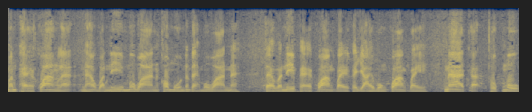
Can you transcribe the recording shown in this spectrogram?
มันแผ่กว้างแล้วนะฮะวันนี้เมื่อวานข้อมูลตั้งแต่เมื่อวานนะแต่วันนี้แผ่กว้างไปขยายวงกว้างไป น่าจะทุกหมู่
